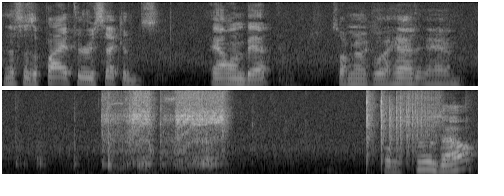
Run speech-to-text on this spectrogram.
and this is a 5 30 seconds Allen bit so I'm going to go ahead and pull the screws out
